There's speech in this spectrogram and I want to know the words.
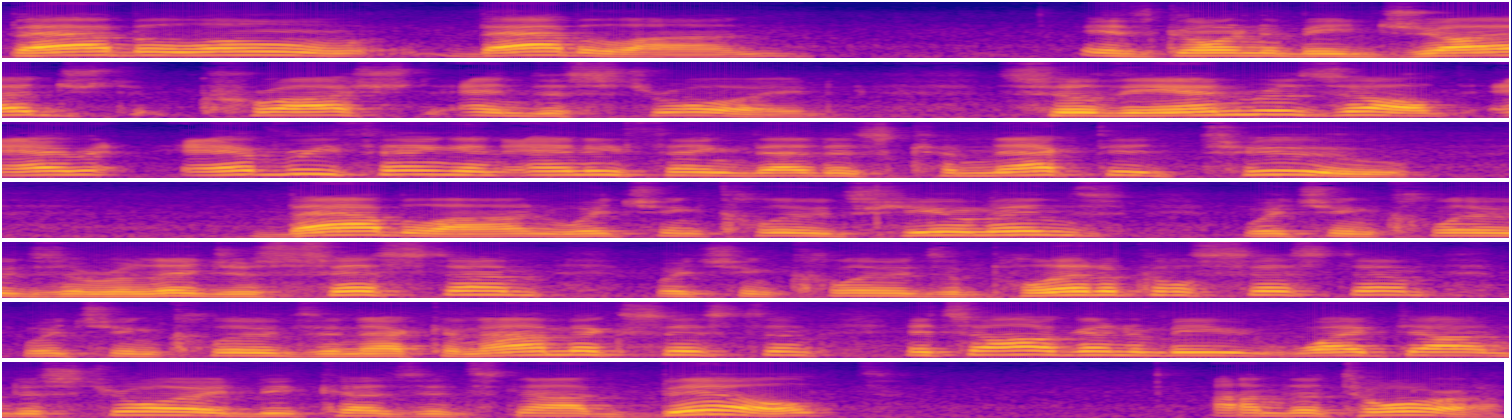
Babylon, Babylon is going to be judged, crushed, and destroyed. So the end result, everything and anything that is connected to Babylon, which includes humans, which includes a religious system, which includes a political system, which includes an economic system, it's all going to be wiped out and destroyed because it's not built on the Torah.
